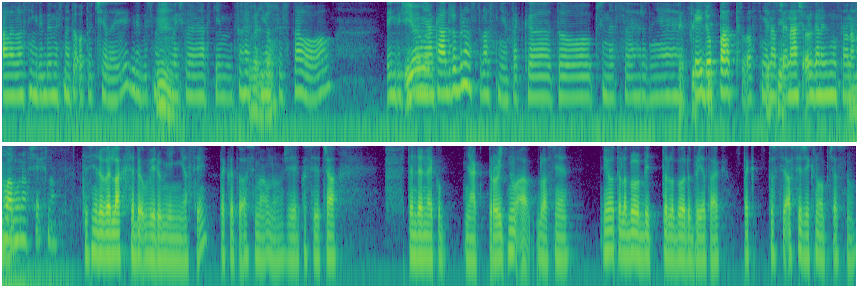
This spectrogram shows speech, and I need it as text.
Ale vlastně, kdyby my jsme to otočili, kdyby jsme hmm. přemýšleli nad tím, co hezkého se stalo, i když je jo. to nějaká drobnost vlastně, tak eh, to přinese hrozně tak hezký si, dopad vlastně na ten náš organismus a na no. hlavu, na všechno. Ty jsi mě dovedla k sebeuvědomění asi, takhle to asi mám, no, že jako si třeba ten den jako nějak prolítnu a vlastně, jo, tohle bylo, by, tohle bylo dobrý a tak. Tak to si asi řeknu občas, no.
